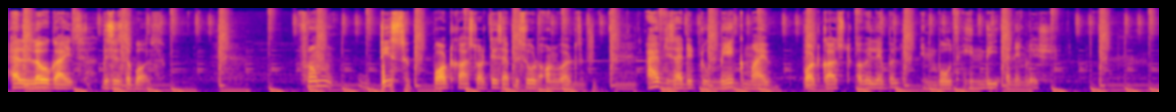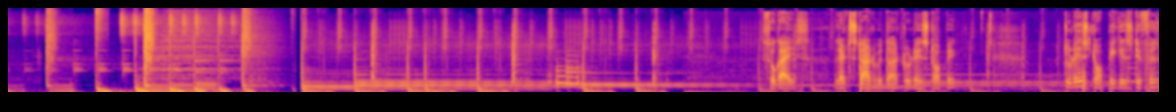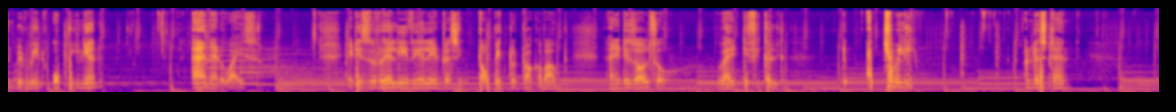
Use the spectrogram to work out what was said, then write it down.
Hello, guys, this is the boss. From this podcast or this episode onwards, I have decided to make my podcast available in both Hindi and English. So, guys, let's start with our today's topic Today's topic is difference between opinion and advice. It is really really interesting topic to talk about and it is also very difficult to actually understand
